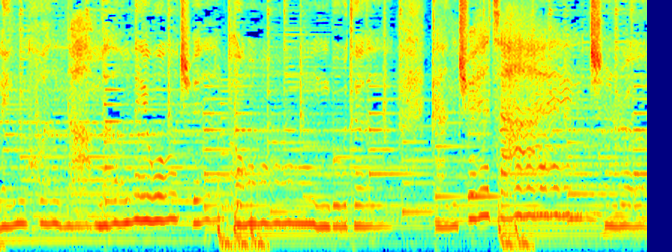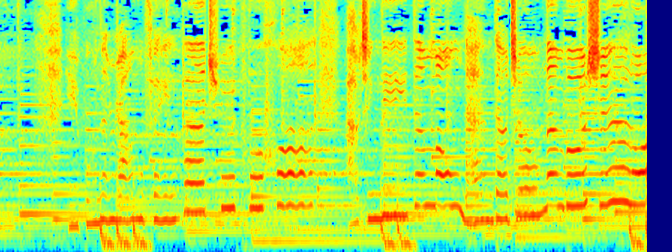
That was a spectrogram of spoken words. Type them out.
灵魂那么美，我。却碰不得，感觉再飞蛾去扑火。抱紧你的梦，难道就能不失落？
